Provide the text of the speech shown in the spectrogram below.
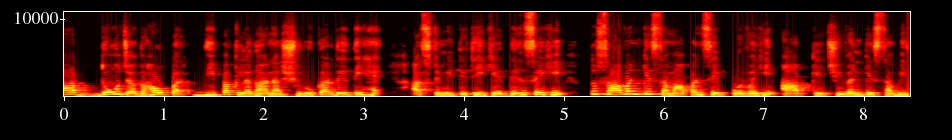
आप दो जगहों पर दीपक लगाना शुरू कर देते हैं, अष्टमी तिथि के दिन से ही तो सावन के समापन से पूर्व ही आपके जीवन के सभी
